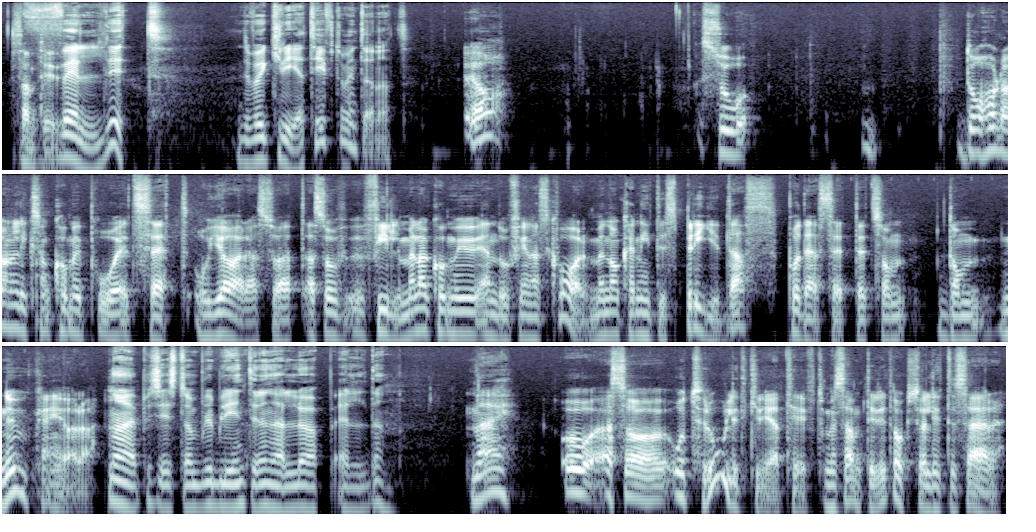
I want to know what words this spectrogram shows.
samtidigt. Väldigt. Det var ju kreativt om inte annat. Ja. Så då har de liksom kommit på ett sätt att göra så att alltså filmerna kommer ju ändå finnas kvar men de kan inte spridas på det sättet som de nu kan göra. Nej, precis. De blir inte den här löpelden. Nej, och alltså otroligt kreativt men samtidigt också lite så här.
